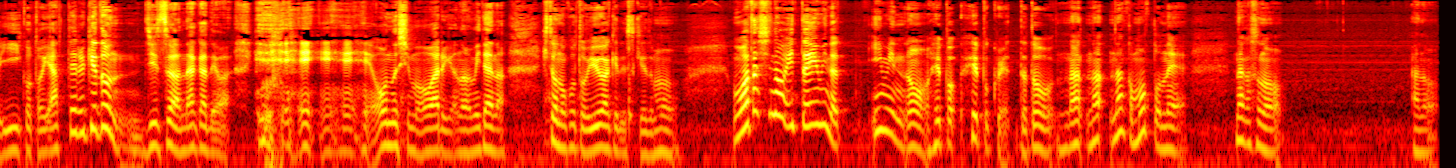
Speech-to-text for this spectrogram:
いいことをやってるけど、実は中では、へへへへへへ、お主も悪いよな、みたいな人のことを言うわけですけれども、私の言った意味だ、意味のヘポ、ヘポクレだと、な、な、なんかもっとね、なんかその、あの、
